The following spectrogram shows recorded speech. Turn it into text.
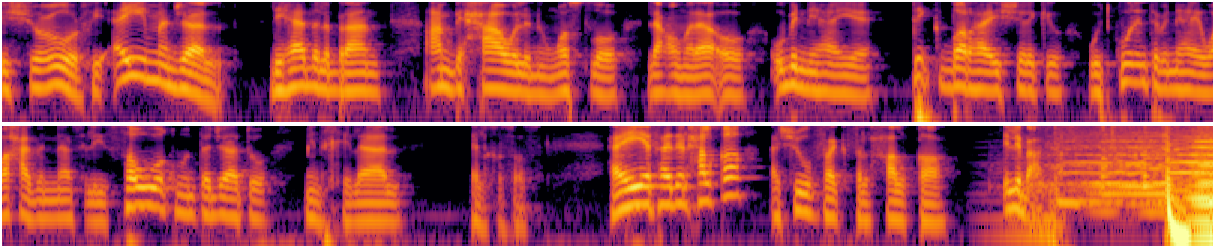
الشعور في أي مجال لهذا البراند عم بيحاول إنه يوصله لعملائه وبالنهاية تكبر هاي الشركة وتكون أنت بالنهاية واحد من الناس اللي يسوق منتجاته من خلال القصص. هاي هي في هذه الحلقة أشوفك في الحلقة اللي بعدها.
